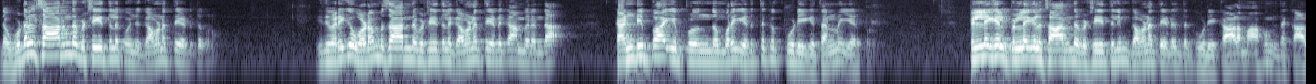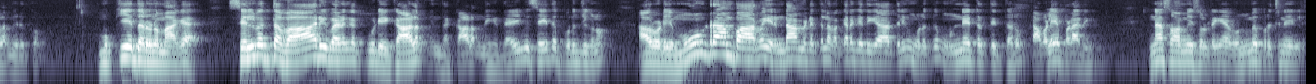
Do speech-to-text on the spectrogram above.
இந்த உடல் சார்ந்த விஷயத்தில் கொஞ்சம் கவனத்தை எடுத்துக்கணும். இது வரைக்கும் உடம்பு சார்ந்த விஷயத்தில் கவனத்தை எடுக்காமல் இருந்தால் கண்டிப்பாக இப்போ இந்த முறை எடுத்துக்கக்கூடிய தன்மை ஏற்படும். பிள்ளைகள் பிள்ளைகள் சார்ந்த விஷயத்திலையும் கவனத்தை எடுத்துக்கக்கூடிய காலமாகவும் இந்த காலம் இருக்கும். முக்கிய தருணமாக செல்வத்தை வாரி வழங்கக்கூடிய காலம் இந்த காலம். நீங்கள் தயவு செய்து புரிஞ்சுக்கணும். அவருடைய மூன்றாம் பார்வை இரண்டாம் இடத்துல வக்கரகதிகாரத்திலையும் உங்களுக்கு முன்னேற்றத்தை தரும். கவலையே படாதீங்க. என்ன சுவாமி சொல்கிறீங்க ஒன்றுமே பிரச்சனை இல்லை.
